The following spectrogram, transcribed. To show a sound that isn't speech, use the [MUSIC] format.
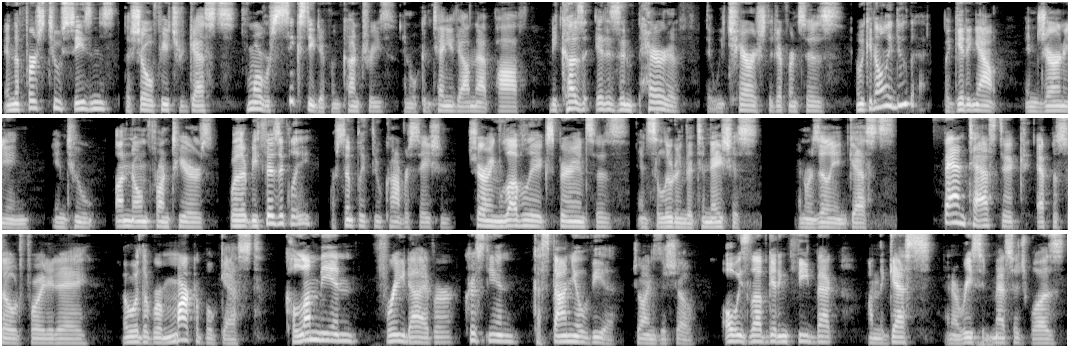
In the first two seasons, the show featured guests from over 60 different countries and will continue down that path because it is imperative that we cherish the differences. And we can only do that by getting out and journeying into unknown frontiers, whether it be physically or simply through conversation, sharing lovely experiences and saluting the tenacious and resilient guests. Fantastic episode for you today and with a remarkable guest. Colombian freediver Christian Castaño Villa joins the show. Always love getting feedback on the guests, and a recent message was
